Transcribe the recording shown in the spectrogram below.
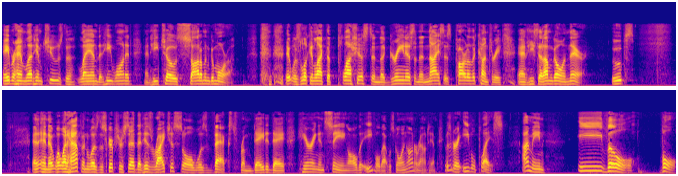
Abraham let him choose the land that he wanted, and he chose Sodom and Gomorrah. it was looking like the plushest and the greenest and the nicest part of the country. And he said, I'm going there. Oops. And, and uh, what happened was the scripture said that his righteous soul was vexed from day to day, hearing and seeing all the evil that was going on around him. It was a very evil place. I mean, evil. Bull.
